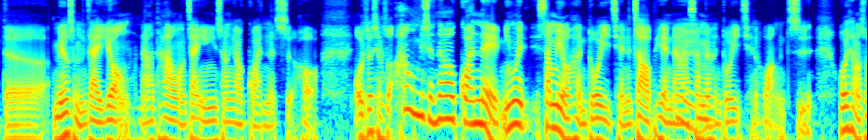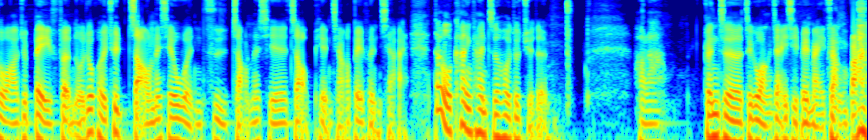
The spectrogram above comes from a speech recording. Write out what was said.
的没有什么在用，然后它网站运营商要关的时候，我就想说啊，无名小站要关嘞，因为上面有很多以前的照片啊，上面有很多以前的网志。我想说我要去备份，我就回去找那些文字，找那些照片，想要备份下来。但我看一看之后，就觉得好啦。跟着这个网站一起被埋葬吧。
